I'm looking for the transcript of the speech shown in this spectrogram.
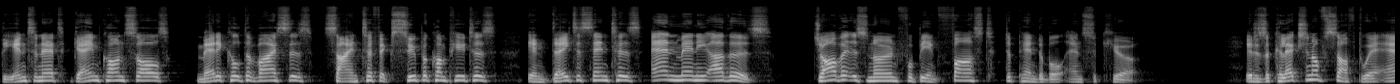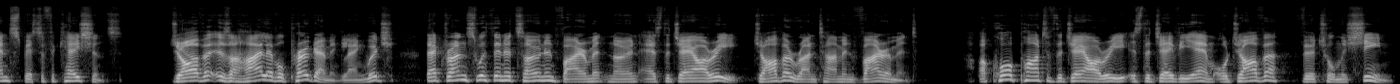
the internet, game consoles, medical devices, scientific supercomputers, in data centers, and many others. Java is known for being fast, dependable, and secure. It is a collection of software and specifications. Java is a high level programming language that runs within its own environment known as the JRE, Java Runtime Environment. A core part of the JRE is the JVM or Java Virtual Machine.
